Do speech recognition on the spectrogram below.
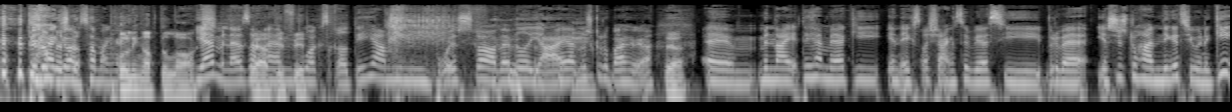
det, det har jeg gjort så mange gange. Pulling up the logs. Ja, men altså, Ja, um, du har skrevet det her om mine bryster, og hvad ved jeg, og nu skal du bare høre. Ja. Um, men nej, det her med at give en ekstra chance ved at sige, ved du hvad, jeg synes, du har en negativ energi,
